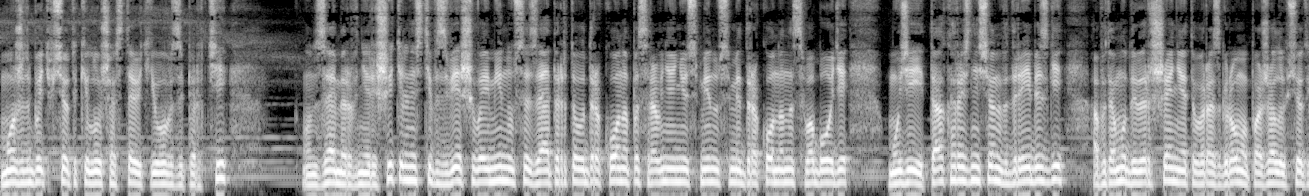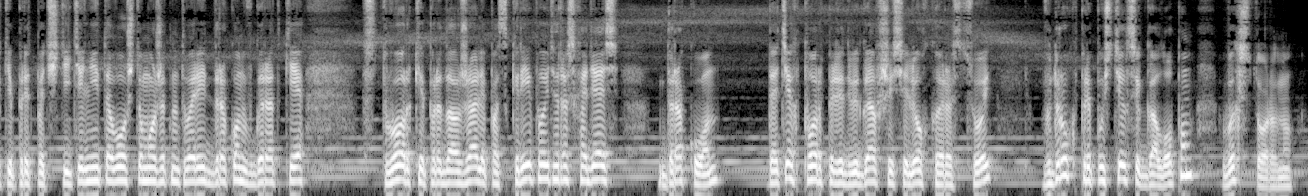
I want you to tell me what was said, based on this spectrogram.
Может быть, все-таки лучше оставить его в заперти – он замер в нерешительности, взвешивая минусы запертого дракона по сравнению с минусами дракона на свободе. Музей так разнесен в дребезги, а потому довершение этого разгрома, пожалуй, все-таки предпочтительнее того, что может натворить дракон в городке. Створки продолжали поскрипывать, расходясь. Дракон, до тех пор передвигавшийся легкой рысцой, вдруг припустился галопом в их сторону.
